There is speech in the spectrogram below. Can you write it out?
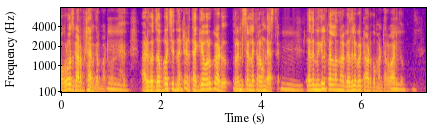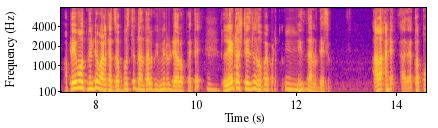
ఒక రోజు గడపడానికి అనమాట ఆడికి జబ్బు వచ్చిందంటే ఆడు తగ్గే వరకు ఆడు ఫ్రెండ్స్ ఇళ్ళకి రౌండ్ వేస్తాడు. లేదా మిగిలిన పిల్లలందరూ గదులు పెట్టి ఆడుకోమంటారు వాడితో. అప్పుడు ఏమవుతుందంటే వాళ్ళకి ఆ జబ్బు వస్తే దాని తాలూకు ఇమ్యూనిటీ డెవలప్ అయితే లేటర్ స్టేజ్లో అది ఉపయోగపడుతుంది. ఇది దాని ఉద్దేశం. అలా అంటే అది తప్పు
